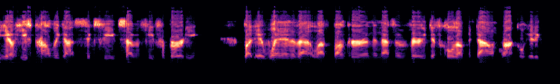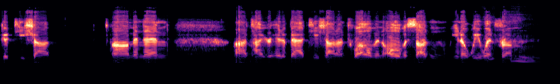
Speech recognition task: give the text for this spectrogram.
you know, he's probably got six feet, seven feet for birdie. But it went into that left bunker, and then that's a very difficult up and down. Rocco hit a good tee shot. Um, and then uh, Tiger hit a bad tee shot on 12, and all of a sudden, you know, we went from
